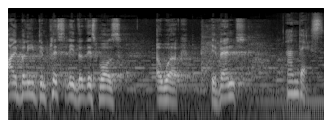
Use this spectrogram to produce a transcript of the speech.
I believed implicitly that this was a work event. And this.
